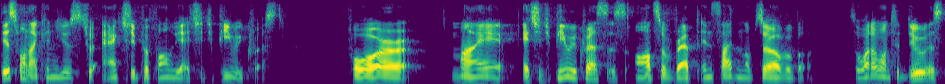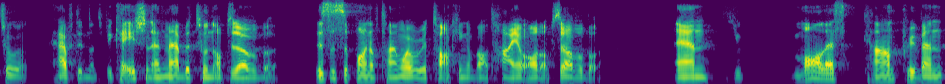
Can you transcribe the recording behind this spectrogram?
this one I can use to actually perform the HTTP request. For my HTTP request is also wrapped inside an observable. So what I want to do is to have the notification and map it to an observable. This is the point of time where we're talking about higher order observable. And you more or less can't prevent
